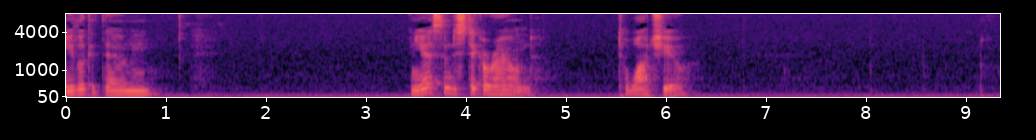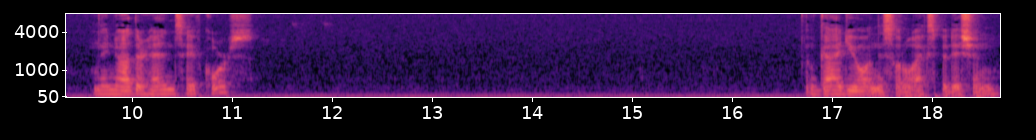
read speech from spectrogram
And you look at them and you ask them to stick around to watch you. And they nod their head and say, Of course. They'll guide you on this little expedition.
